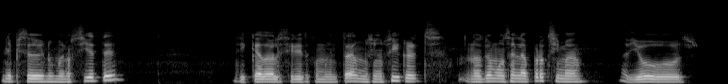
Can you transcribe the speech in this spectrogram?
el episodio número 7, dedicado a la serie documental Museum Secrets. Nos vemos en la próxima. Adiós.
